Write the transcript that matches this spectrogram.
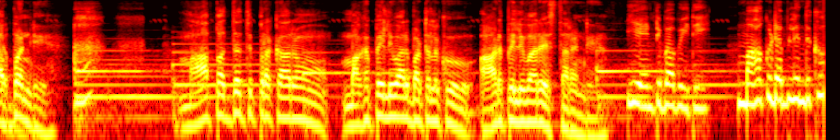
డబ్బండి. మా పద్ధతి ప్రకారం మగ పెళ్ళివారి బట్టలకు ఆడపెళ్ళివారే ఇస్తారండి. ఏంటి బాబు ఇది? మాకు డబ్బులు ఎందుకు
